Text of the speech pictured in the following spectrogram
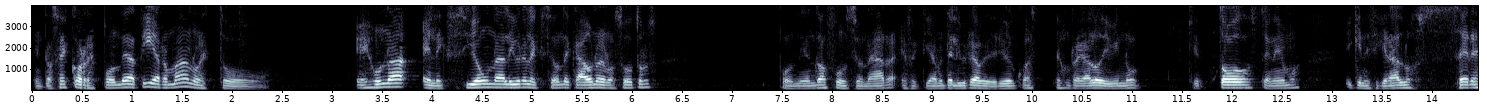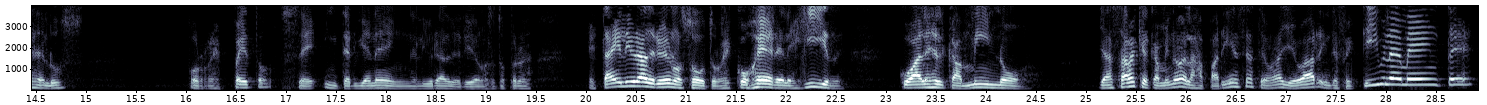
Entonces corresponde a ti, hermano, esto es una elección, una libre elección de cada uno de nosotros poniendo a funcionar efectivamente el libre albedrío, el cual es un regalo divino que todos tenemos y que ni siquiera los seres de luz, por respeto, se interviene en el libre albedrío de nosotros. Pero está en el libre albedrío de nosotros, escoger, elegir cuál es el camino. Ya sabes que el camino de las apariencias te van a llevar indefectiblemente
